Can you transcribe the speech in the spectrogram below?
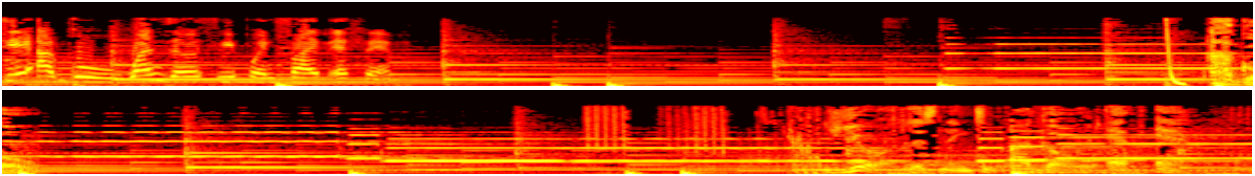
Butie Ago 103.5 FM. Ago. You're listening to Ago FM.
